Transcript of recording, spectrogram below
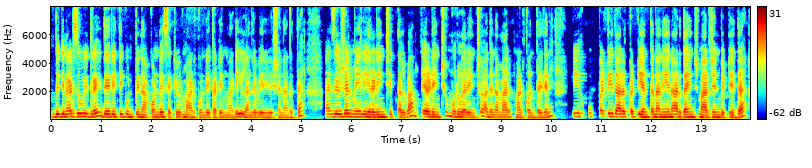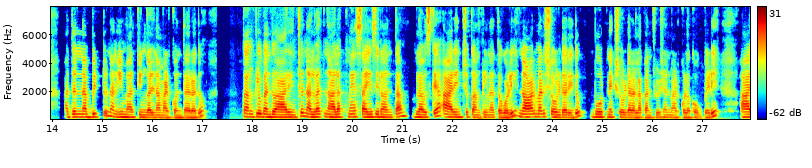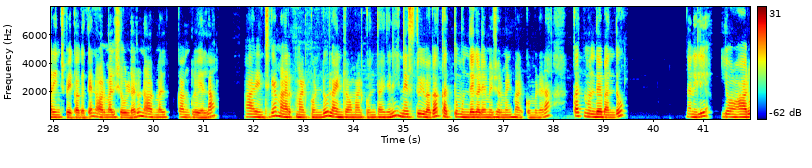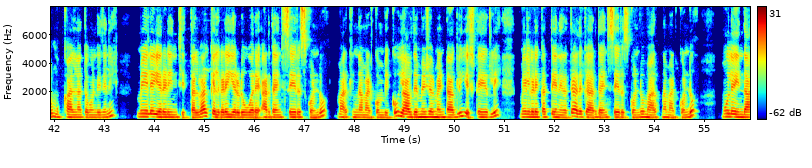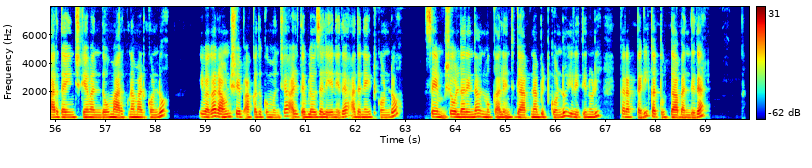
ಬಿಗಿನರ್ಸು ಇದ್ದರೆ ಇದೇ ರೀತಿ ಗುಂಪಿನ ಹಾಕೊಂಡೆ ಸೆಕ್ಯೂರ್ ಮಾಡಿಕೊಂಡೆ ಕಟಿಂಗ್ ಮಾಡಿ, ಇಲ್ಲಾಂದರೆ ವೇರಿಯೇಷನ್ ಆಗುತ್ತೆ. ಆ್ಯಸ್ ಯೂಶ್ವಲ್ ಮೇಲೆ ಎರಡು ಇಂಚ್ ಇತ್ತಲ್ವಾ? ಎರಡು ಇಂಚು ಮೂರುವರೆ ಇಂಚು ಅದನ್ನು ಮಾರ್ಕ್ ಮಾಡ್ಕೊತಾ ಇದ್ದೀನಿ. ಈ ಉಪ್ಪಟ್ಟಿ ದಾರದ ಪಟ್ಟಿ ಅಂತ ನಾನು ಏನು ಅರ್ಧ ಇಂಚ್ ಮಾರ್ಜಿನ್ ಬಿಟ್ಟಿದ್ದೆ. ಅದನ್ನು ಬಿಟ್ಟು ನಾನು ಈ ಮಾರ್ಕಿಂಗ್ಗಳನ್ನ ಮಾಡ್ಕೊತಾ ಇರೋದು. ಕಂಕ್ಳು ಬಂದು ಆರು ಇಂಚು ನಲ್ವತ್ನಾಲ್ಕನೇ ಸೈಜ್ ಇರೋಂಥ ಬ್ಲೌಸ್ಗೆ ಆರು ಇಂಚು ಕಂಕ್ಳನ್ನ ತೊಗೊಳ್ಳಿ. ನಾರ್ಮಲ್ ಶೋಲ್ಡರ್ ಇದು ಬೋಟ್ ನೆಕ್ ಶೋಲ್ಡರ್ ಎಲ್ಲ ಕನ್ಫ್ಯೂಷನ್ ಮಾಡ್ಕೊಳಕ್ಕೆ ಹೋಗಬೇಡಿ. ಆರು ಇಂಚ್ ಬೇಕಾಗುತ್ತೆ, ನಾರ್ಮಲ್ ಶೋಲ್ಡರು, ನಾರ್ಮಲ್ ಕಂಕ್ಳು ಎಲ್ಲ. ಆರು ಇಂಚ್ಗೆ ಮಾರ್ಕ್ ಮಾಡಿಕೊಂಡು, ಲೈನ್ ಡ್ರಾ ಮಾಡ್ಕೊತಾ ಇದ್ದೀನಿ. ನೆಕ್ಸ್ಟು ಇವಾಗ ಕತ್ತು ಮುಂದೆಗಡೆ ಮೆಷರ್ಮೆಂಟ್ ಮಾಡ್ಕೊಂಬಿಡೋಣ. ಕತ್ ಮುಂದೆ ಬಂದು ನಾನಿಲ್ಲಿ ಆರು ಮುಕ್ಕಾಲನ್ನ ತೊಗೊಂಡಿದ್ದೀನಿ. ಮೇಲೆ ಎರಡು ಇಂಚ್ ಇತ್ತಲ್ವ, ಕೆಳಗಡೆ ಎರಡೂವರೆ ಅರ್ಧ ಇಂಚ್ ಸೇರಿಸ್ಕೊಂಡು ಮಾರ್ಕಿಂಗ್ನ ಮಾಡ್ಕೊಬೇಕು. ಯಾವುದೇ ಮೆಷರ್ಮೆಂಟ್ ಆಗಲಿ, ಎಷ್ಟೇ ಇರಲಿ, ಮೇಲ್ಗಡೆ ಕತ್ತೇನಿರುತ್ತೆ ಅದಕ್ಕೆ ಅರ್ಧ ಇಂಚ್ ಸೇರಿಸ್ಕೊಂಡು ಮಾರ್ಕ್ನ ಮಾಡಿಕೊಂಡು, ಮೂಲೆಯಿಂದ ಅರ್ಧ ಇಂಚ್ಗೆ ಒಂದು ಮಾರ್ಕ್ನ ಮಾಡಿಕೊಂಡು, ಇವಾಗ ರೌಂಡ್ ಶೇಪ್ ಹಾಕೋದಕ್ಕೂ ಮುಂಚೆ ಅಳತೆ ಬ್ಲೌಸಲ್ಲಿ ಏನಿದೆ ಅದನ್ನೇ ಇಟ್ಕೊಂಡು ಸೇಮ್ ಶೋಲ್ಡರಿಂದ ಒಂದು ಮುಕ್ಕಾಲು ಇಂಚ್ ಗ್ಯಾಪ್ನ ಬಿಟ್ಕೊಂಡು ಈ ರೀತಿ ನೋಡಿ ಕರೆಕ್ಟಾಗಿ ಕತ್ತುತ್ತಾ ಬಂದಿದೆ.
